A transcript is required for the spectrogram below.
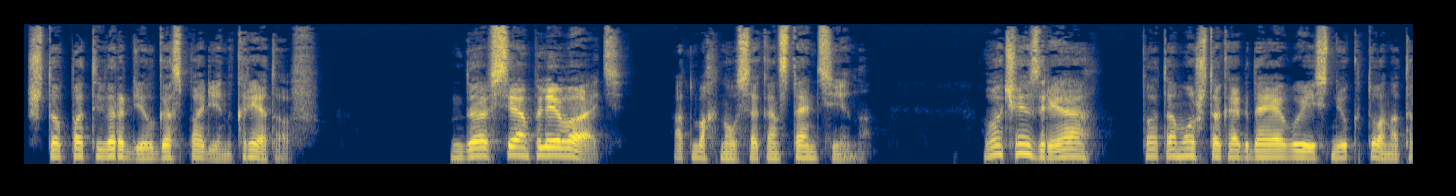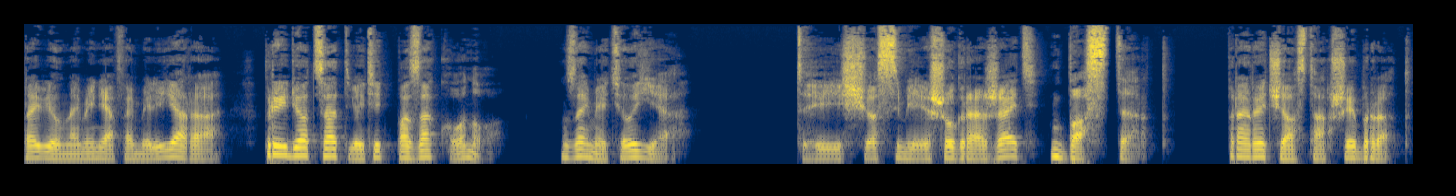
что подтвердил господин Кретов». «Да всем плевать!» — отмахнулся Константин. Очень зря, потому что когда я выясню, кто натравил на меня фамильяра, придется ответить по закону, заметил я. Ты еще смеешь угрожать, бастард? Прорычал старший брат.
